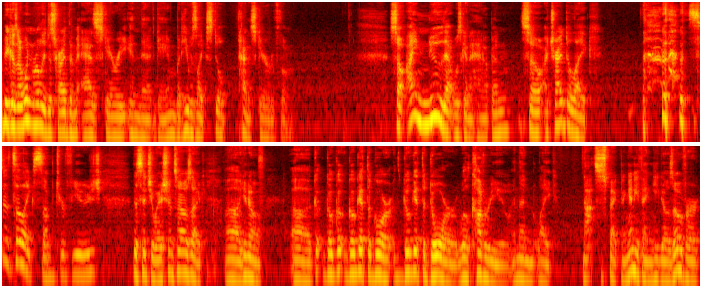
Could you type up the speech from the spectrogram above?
because I wouldn't really describe them as scary in that game, but he was like still kind of scared of them. So I knew that was going to happen. So I tried to like to, to like subterfuge the situation. So I was like, uh, you know, uh, go, go go go get the door. Go get the door. We'll cover you. And then like, not suspecting anything, he goes over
